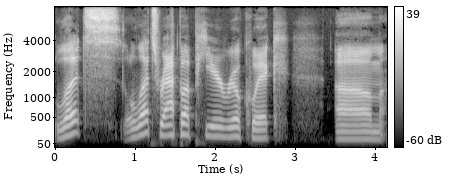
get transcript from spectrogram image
let's let's wrap up here real quick. Um,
